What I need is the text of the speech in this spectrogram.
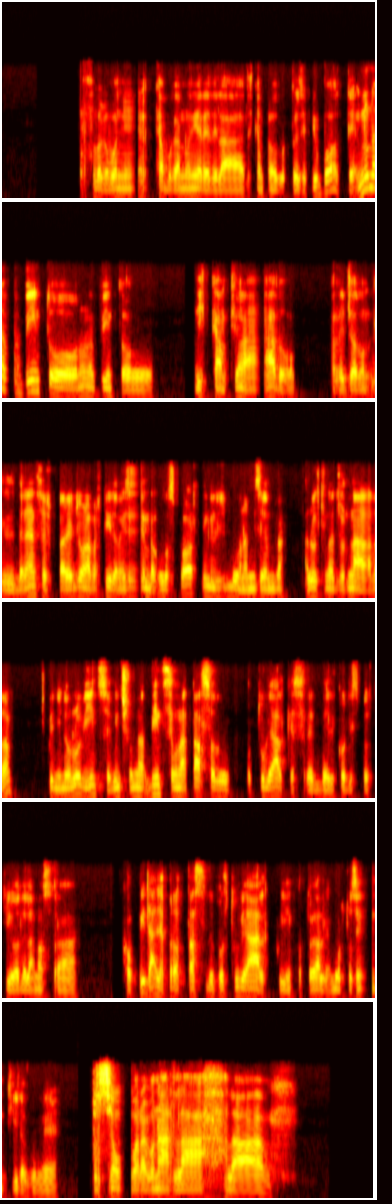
è stato capocannoniere della, del campionato portoghese più volte, non ha vinto, non ha vinto il campionato, pareggiato, il Benenzo pareggiò una partita, mi sembra, con lo Sporting Lisbona, mi sembra, all'ultima giornata, quindi non lo vinse, vinse una, vinse una tassa del Portugal che sarebbe il corrispettivo della nostra Coppa Italia, però tassa del Portugal qui in Portogallo è molto sentita come possiamo paragonarla alla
